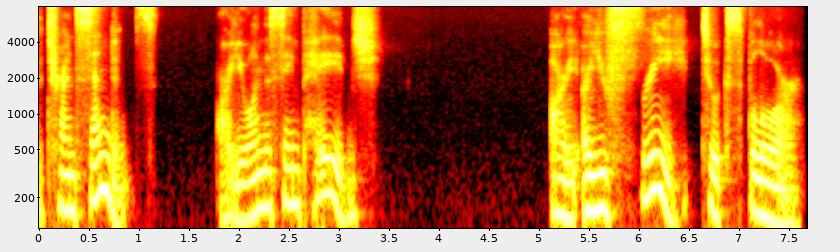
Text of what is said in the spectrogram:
the transcendence. Are you on the same page? Are, are you free to explore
